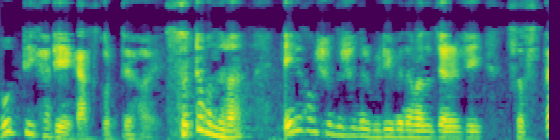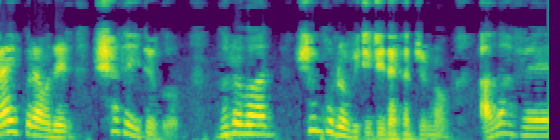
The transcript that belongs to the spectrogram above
বুদ্ধি খাটিয়ে কাজ করতে হয়। ছোট্ট বন্ধুরা, এরকম সুন্দর সুন্দর ভিডিও পেতে আমাদের চ্যানেলটি সাবস্ক্রাইব করে আমাদের সাথেই থেকো। ধন্যবাদ সম্পূর্ণ ভিডিওটি দেখার জন্য। আল্লাহ হাফেজ।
